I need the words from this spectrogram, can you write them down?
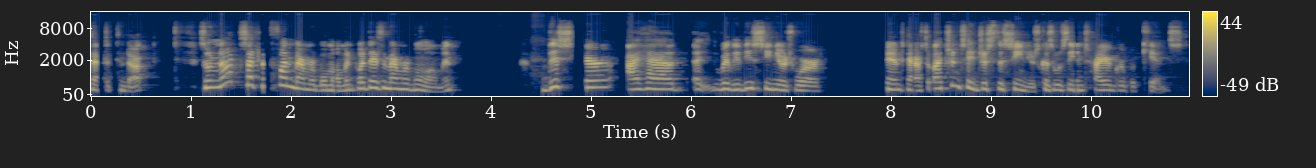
had to conduct so not such a fun memorable moment but there's a memorable moment this year I had uh, really these seniors were fantastic. I shouldn't say just the seniors because it was the entire group of kids.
